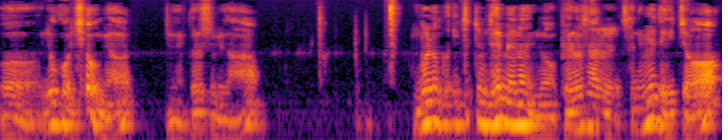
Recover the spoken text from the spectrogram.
어, 요건을 채우면 네, 그렇습니다. 물론 그 이때쯤 되면은 어, 변호사를 선임해야 되겠죠.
